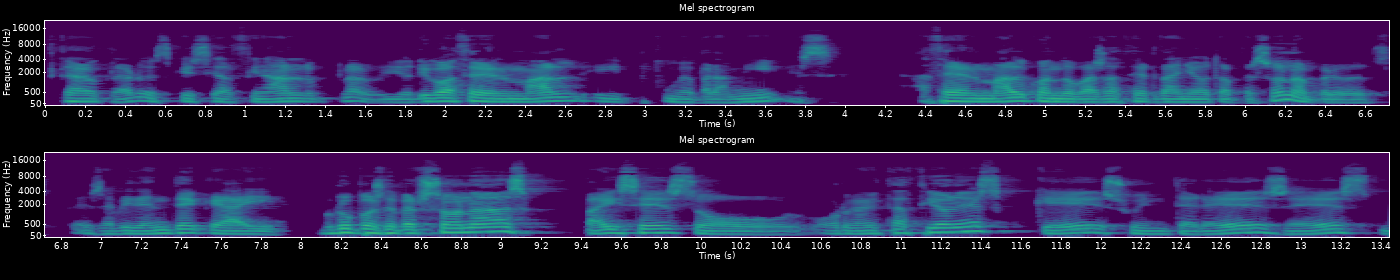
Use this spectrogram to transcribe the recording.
Claro, claro, es que si al final, claro, yo digo hacer el mal y para mí es hacer el mal cuando vas a hacer daño a otra persona, pero es, evidente que hay grupos de personas, países o organizaciones que su interés es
